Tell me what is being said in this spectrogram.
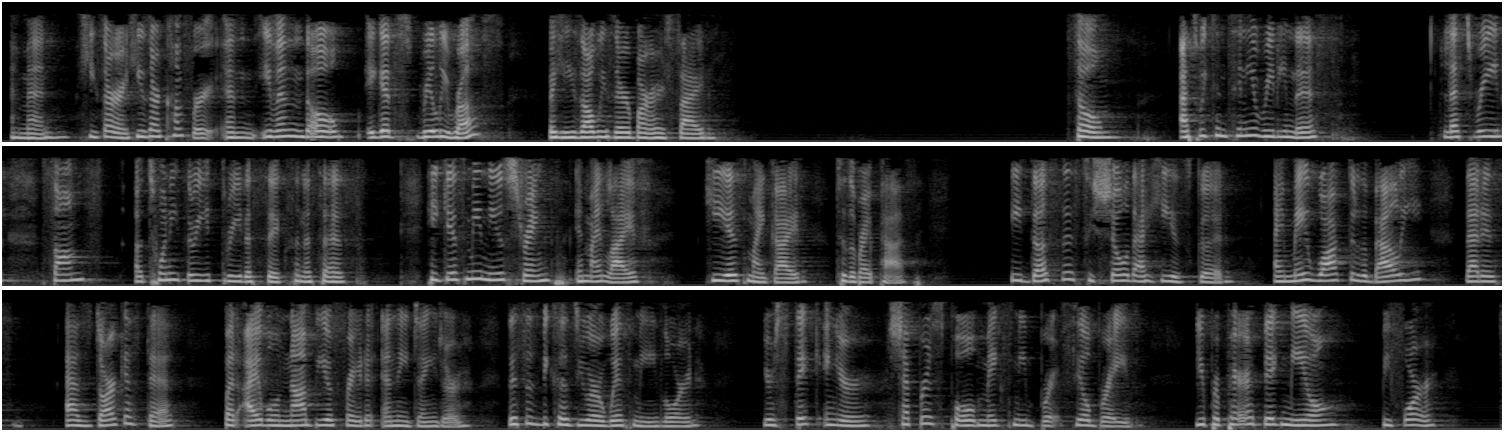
Amen. He's our he's our comfort and even though it gets really rough, but he's always there by our side. So, as we continue reading this, let's read Psalms uh, 23 3 to 6, and it says, He gives me new strength in my life. He is my guide to the right path. He does this to show that He is good. I may walk through the valley that is as dark as death, but I will not be afraid of any danger. This is because you are with me, Lord. Your stick and your shepherd's pole makes me feel brave. You prepare a big meal before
